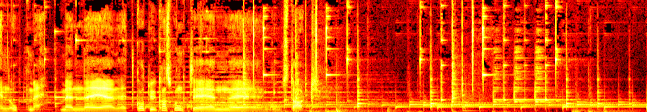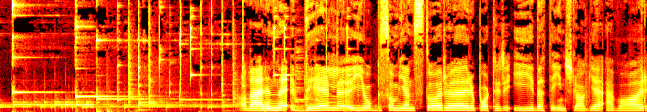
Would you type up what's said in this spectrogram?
ende opp med. Men uh, et godt utgangspunkt er en uh, god start. Det er en del jobb som gjenstår. Reporter i dette innslaget var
